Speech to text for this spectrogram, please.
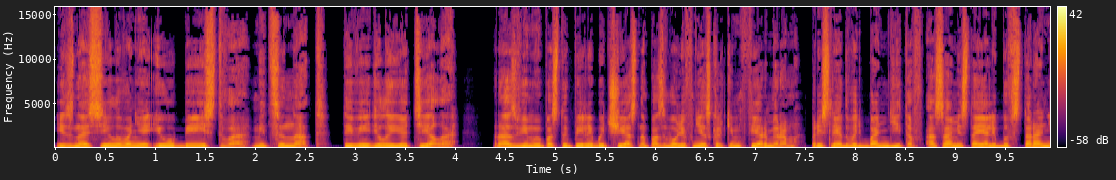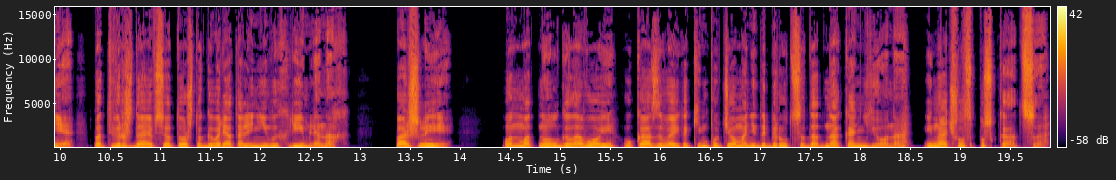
«Изнасилование и убийство, меценат. Ты видел ее тело. Разве мы поступили бы честно, позволив нескольким фермерам преследовать бандитов, а сами стояли бы в стороне, подтверждая все то, что говорят о ленивых римлянах? Пошли, он мотнул головой, указывая, каким путем они доберутся до дна каньона, и начал спускаться.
